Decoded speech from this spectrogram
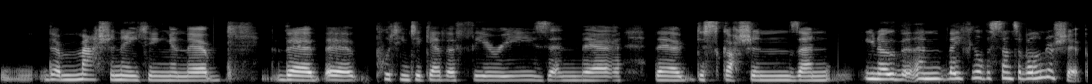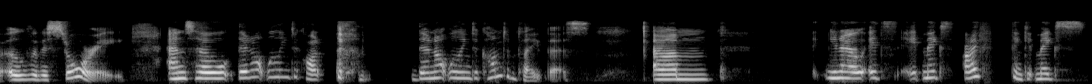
they're machinating and their their, they're putting together theories and their their discussions and you know and they feel the sense of ownership over the story. And so they're not willing to con- they're not willing to contemplate this. Um you know it's it makes i think it makes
